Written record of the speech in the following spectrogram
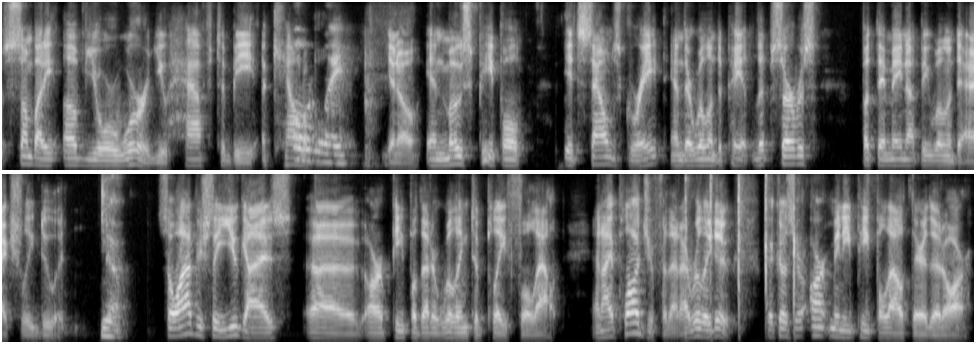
somebody of your word. You have to be accountable. Totally. You know, and most people, it sounds great and they're willing to pay it lip service, but they may not be willing to actually do it. Yeah. So obviously, you guys uh, are people that are willing to play full out. And I applaud you for that. I really do, because there aren't many people out there that are.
